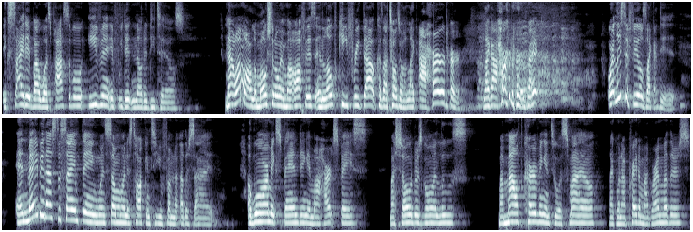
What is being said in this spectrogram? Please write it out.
excited by what's possible, even if we didn't know the details. Now I'm all emotional in my office and low key freaked out because I told y'all, like, I heard her. Like, I heard her, right? or at least it feels like I did. And maybe that's the same thing when someone is talking to you from the other side. A warm expanding in my heart space, my shoulders going loose, my mouth curving into a smile, like when I pray to my grandmothers.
